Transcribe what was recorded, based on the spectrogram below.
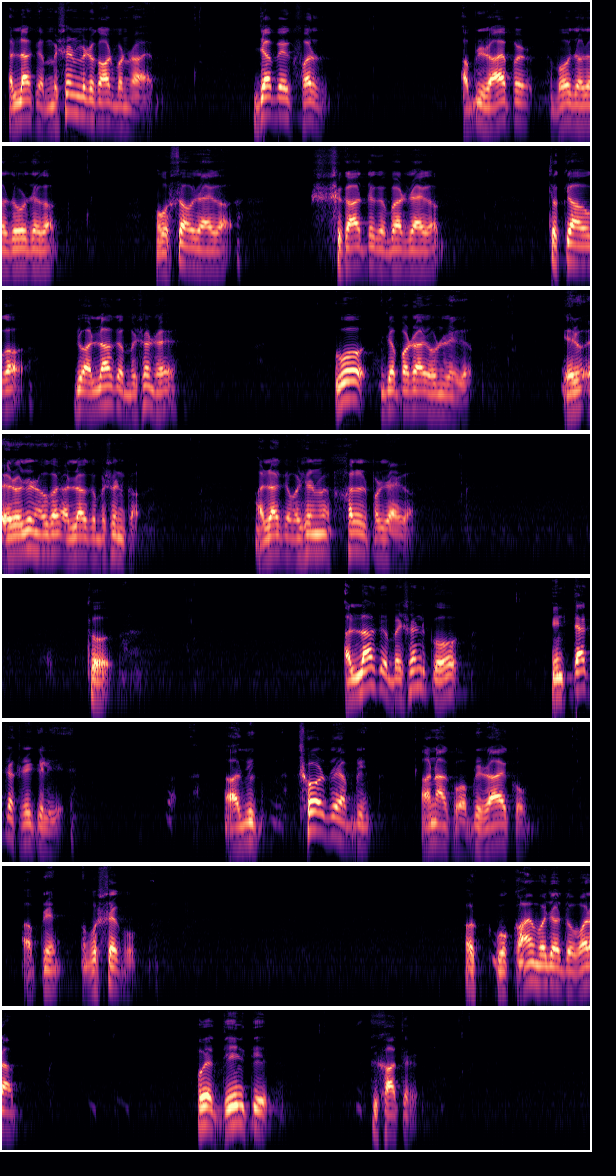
اللہ کے مشن میں ریکارڈ بن رہا ہے۔ جب ایک فرد اپنی رائے پر بہت زیادہ زور دے گا، غصہ ہو جائے گا شکایت دے کے بیٹھ جائے گا، تو کیا ہوگا؟ جو اللہ کا مشن ہے، وہ جب پٹائی ہونے لگے گا ایروجن ہوگا اللہ کے مشن کا۔ اللہ کے مشن میں خلل پڑ جائے گا۔ تو اللہ کے مشن کو انٹیکٹ رکھنے کے لیے آدمی چھوڑ دے اپنی انا کو، اپنی رائے کو، اپنے غصے کو اور وہ قائم ہو جائے دوبارہ پورے دین کی کی خاطر۔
